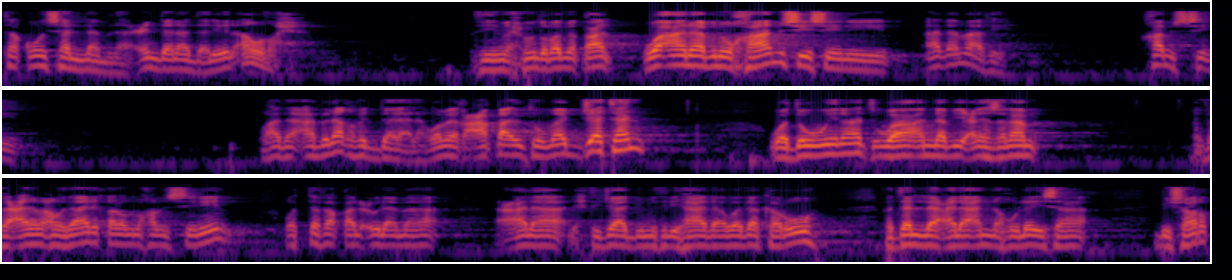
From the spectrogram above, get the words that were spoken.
تقول سلمنا عندنا دليل أوضح. في محمود الربيع قال وأنا ابن خمس سنين. هذا ما فيه. خمس سنين. وهذا أبلغ في الدلالة. ومن عقلت مجة ودونت والنبي عليه السلام فعل معه ذلك قال ابن خمس سنين واتفق العلماء على الاحتجاج بمثل هذا وذكروه فدل على أنه ليس بشرط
